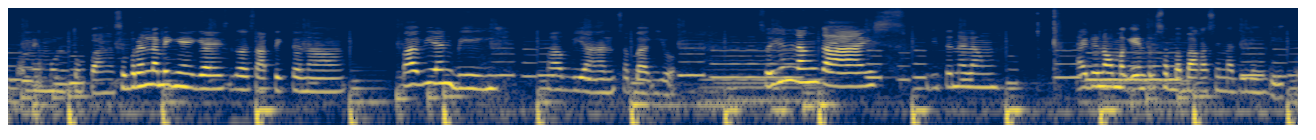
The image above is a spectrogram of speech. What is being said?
May multo pa. Sobrang lamig ngayon guys. Gasapik to ng Pavian Big. Pavian sa Baguio. So, yun lang guys. Dito na lang. Ay, doon ako mag-enter sa baba kasi madilim dito.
